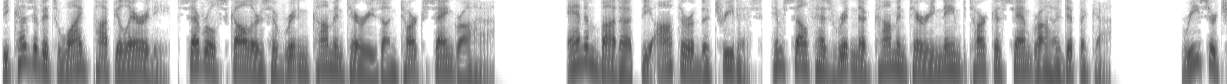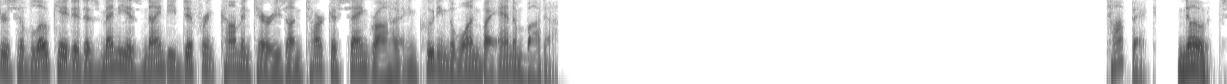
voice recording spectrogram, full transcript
Because of its wide popularity, several scholars have written commentaries on Tarka Sangraha. Anambhata, the author of the treatise, himself has written a commentary named Tarka Samgraha Dipika. Researchers have located as many as 90 different commentaries on Tarka Sangraha including the one by Anambhata. Topic Notes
